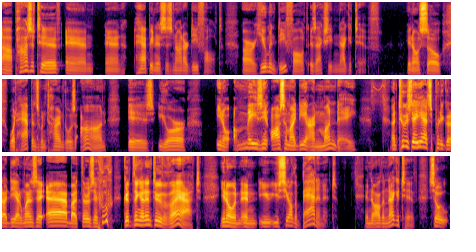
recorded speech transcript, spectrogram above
uh, positive and and happiness is not our default. Our human default is actually negative. You know, so what happens when time goes on is your, you know, amazing, awesome idea on Monday. On Tuesday, yeah, it's a pretty good idea. On Wednesday, ah, by Thursday, whew, good thing I didn't do that. You know, and, and you, you see all the bad in it and all the negative. So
